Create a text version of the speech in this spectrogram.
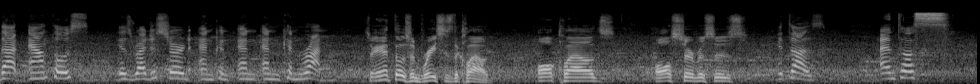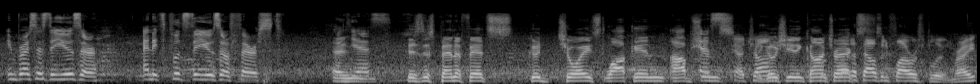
that Anthos is registered and can, and, and can run. So Anthos embraces the cloud. All clouds, all services. It does. Anthos embraces the user, and it puts the user first. And yes. business benefits, good choice, lock-in options, Yes. Yeah, John, negotiating Let a contracts. thousand flowers bloom, right?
